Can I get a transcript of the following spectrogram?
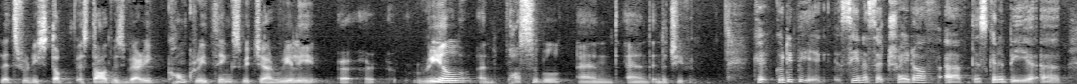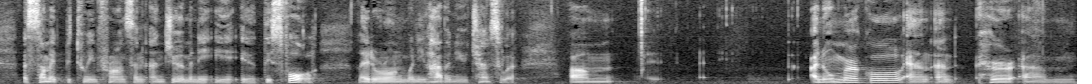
Let's really stop, start with very concrete things which are really uh, uh real and possible and, and, and achievable. Could it be seen as a trade off? Uh, there's going to be a, a, summit between France and, and Germany I, I, this fall, later on, when you have a new chancellor. Um, I know Merkel and, and her um,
